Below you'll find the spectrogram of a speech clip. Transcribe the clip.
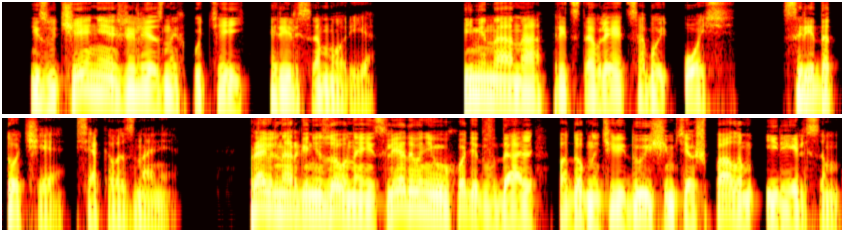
– изучение железных путей рельсоморья. Именно она представляет собой ось, средоточие всякого знания. Правильно организованное исследование уходит вдаль, подобно чередующимся шпалам и рельсам,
